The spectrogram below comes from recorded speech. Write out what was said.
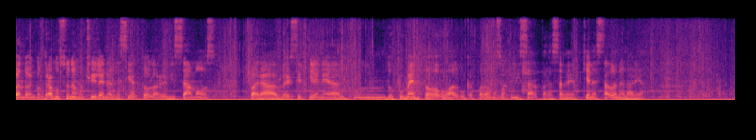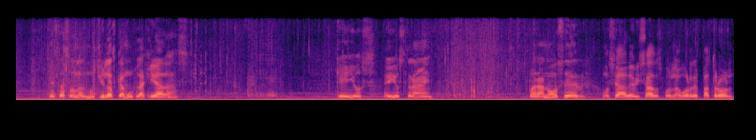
Cuando encontramos una mochila en el desierto, la revisamos para ver si tiene algún documento o algo que podamos utilizar para saber quién ha estado en el área. Estas son las mochilas camuflajeadas que ellos, ellos traen para no ser, o sea, devisados por la del patrón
